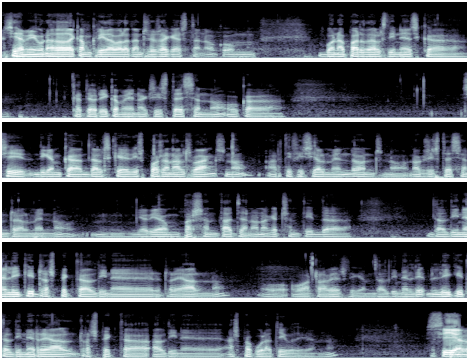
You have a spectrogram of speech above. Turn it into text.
Sí, a mi una dada que em cridava l'atenció és aquesta, no? com bona part dels diners que, que teòricament existeixen no? o que sí, diguem que dels que disposen els bancs no? artificialment doncs no, no existeixen realment. No? Mm, hi havia un percentatge no? en aquest sentit de, del diner líquid respecte al diner real, no? o, o al revés, diguem, del diner líquid al diner real respecte al diner especulatiu, diguem, no? Sí, en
